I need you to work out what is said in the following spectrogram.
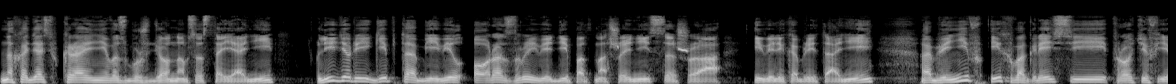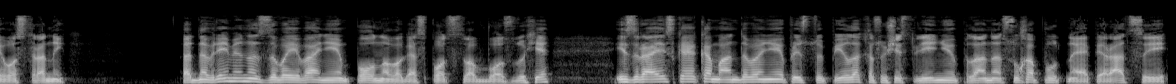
находясь в крайне возбужденном состоянии, лидер Египта объявил о разрыве дипотношений с США и Великобританией, обвинив их в агрессии против его страны. Одновременно с завоеванием полного господства в воздухе израильское командование приступило к осуществлению плана сухопутной операции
